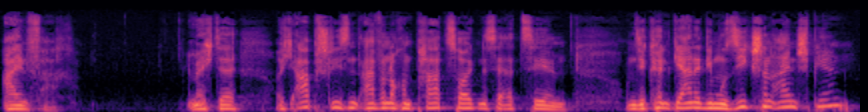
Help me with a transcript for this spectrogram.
Einfach. Ich möchte euch abschließend einfach noch ein paar Zeugnisse erzählen. Und ihr könnt gerne die Musik schon einspielen.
